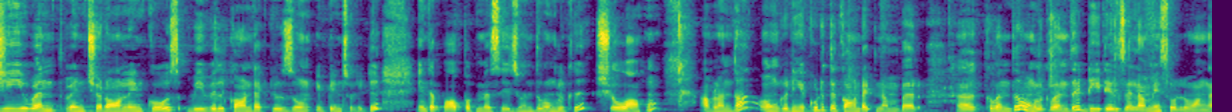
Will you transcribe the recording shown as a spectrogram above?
Jeevant venture online course we will contact you soon இப்படின்னு சொல்லிட்டு இந்த பாப்அப் மெசேஜ் வந்து உங்களுக்கு ஷோ ஆகும். அவ்வளோந்தான் உங்கள் நீங்கள் கொடுத்த காண்டாக்ட் நம்பர் க்கு வந்து உங்களுக்கு வந்து டீட்டெயில்ஸ் எல்லாமே சொல்லுவாங்க.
